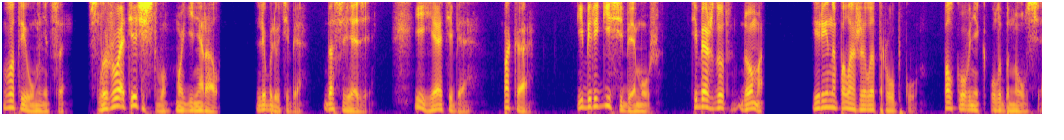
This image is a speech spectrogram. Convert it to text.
Вот и умница. Служу Отечеству, мой генерал. Люблю тебя. До связи. И я тебя. Пока. И береги себя, муж. Тебя ждут дома». Ирина положила трубку. Полковник улыбнулся.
